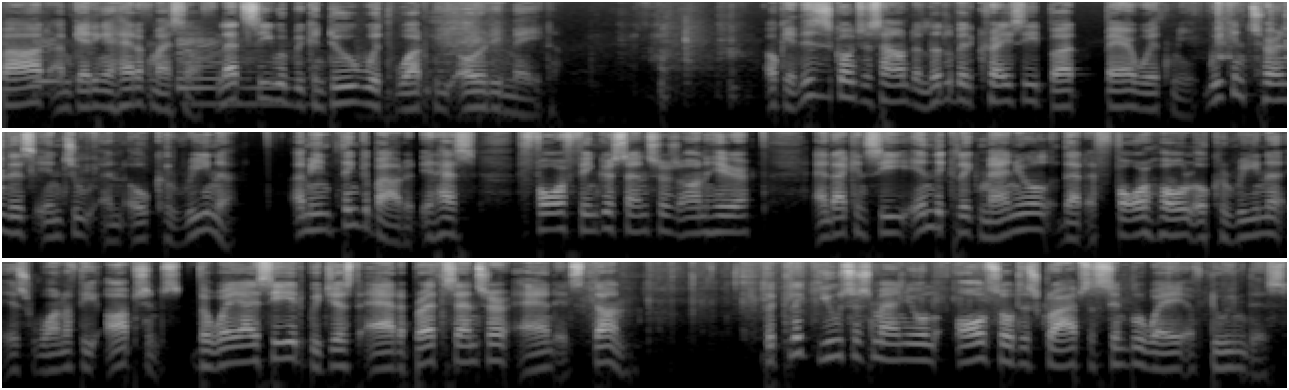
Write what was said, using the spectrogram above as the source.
But I'm getting ahead of myself. Let's see what we can do with what we already made. Okay, this is going to sound a little bit crazy, but bear with me. We can turn this into an ocarina. I mean, think about it. It has four finger sensors on here, and I can see in the KLIK manual that a four-hole ocarina is one of the options. The way I see it, we just add a breath sensor and it's done. The KLIK User's Manual also describes a simple way of doing this.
